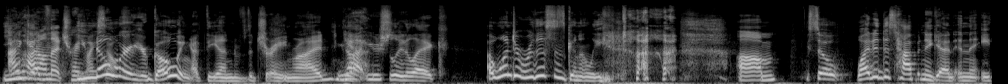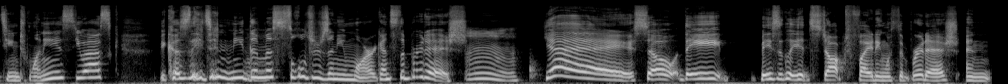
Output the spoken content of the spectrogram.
you I get on that train You know where you're going at the end of the train ride. You're not Yeah. usually like, I wonder where this is going to lead. um, so why did this happen again in the 1820s? You ask. Because they didn't need Mm. them as soldiers anymore against the British. Yay! So they basically had stopped fighting with the British and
